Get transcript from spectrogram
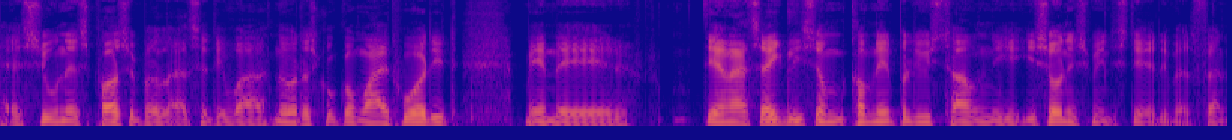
as soon as possible. Altså det var noget, der skulle gå meget hurtigt. Men øh, det er altså ikke ligesom kommet ind på lystavlen i, i Sundhedsministeriet i hvert fald.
